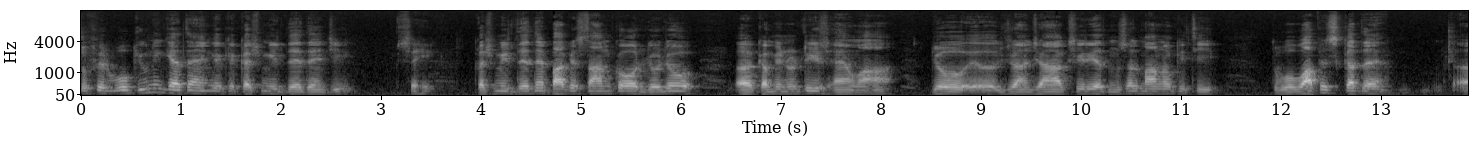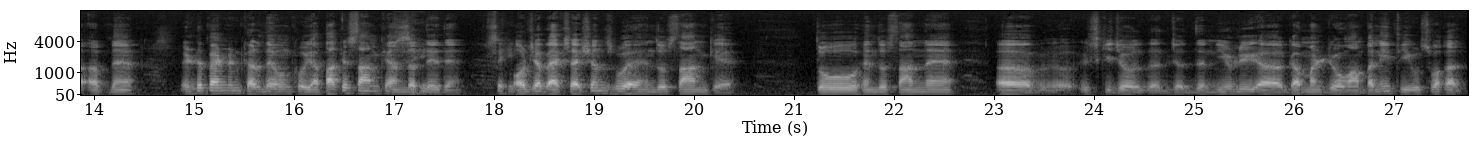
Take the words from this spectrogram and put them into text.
तो फिर वो क्यों नहीं कहते हैं कि कश्मीर दे दें जी? सही। कश्मीर दे दें पाकिस्तान को और जो जो कम्युनिटीज़ हैं वहाँ जो जहाँ जहाँ अक्सरियत मुसलमानों की थी तो वो वापस कर दें अपने इंडिपेंडेंट कर दें उनको या पाकिस्तान के अंदर दे दें। सही। और जब एक्सेशंस हुए हिंदुस्तान के तो हिंदुस्तान ने इसकी जो जो न्यूली गवर्नमेंट जो वहाँ बनी थी उस वक्त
